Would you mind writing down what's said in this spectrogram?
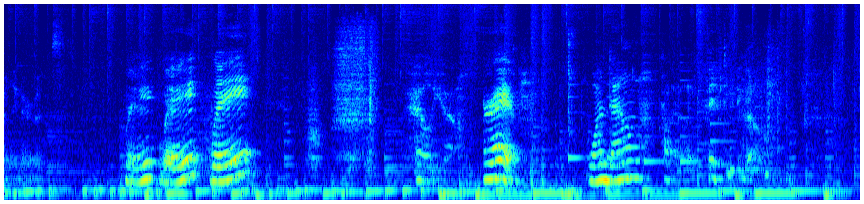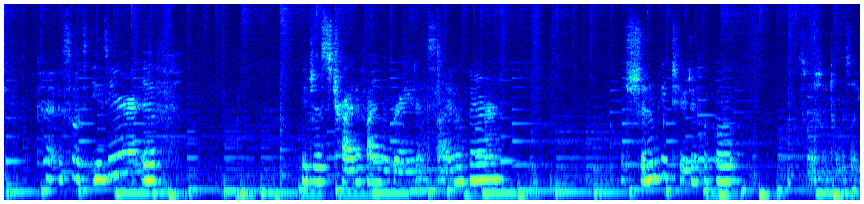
really nervous. Wait, wait, wait. Hell yeah. All right, one down, probably like 50 to go. Okay, so it's easier if you just try to find the braid inside of there. It shouldn't be too difficult, especially towards like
